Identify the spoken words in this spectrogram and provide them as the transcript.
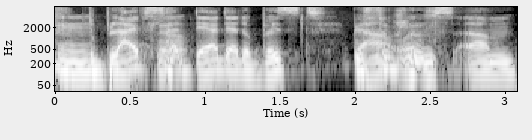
mhm, du bleibst klar. halt der, der du bist. Bis ja, zum Schluss. Und, ähm,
